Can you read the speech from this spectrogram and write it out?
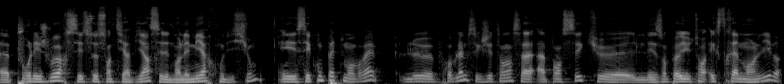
euh, pour les joueurs, c'est de se sentir bien, c'est d'être dans les meilleures conditions, et c'est complètement vrai. Le problème, c'est que j'ai tendance à, à penser que les emplois du temps extrêmement libres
